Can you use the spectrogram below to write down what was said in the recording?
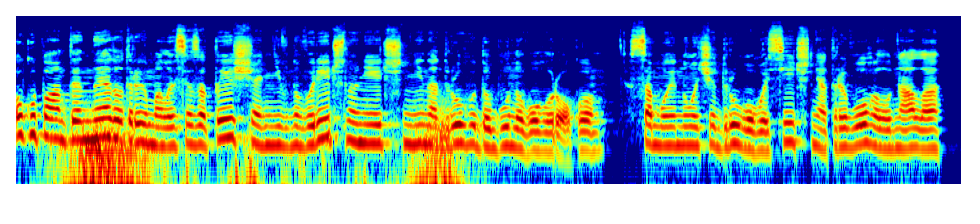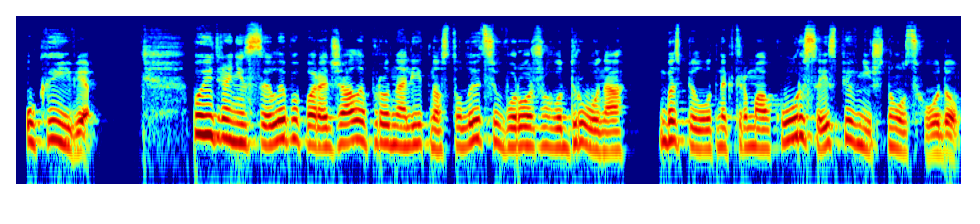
Окупанти не дотрималися затища ні в новорічну ніч, ні на другу добу нового року. Самої ночі 2 січня тривога лунала у Києві. Повітряні сили попереджали про наліт на столицю ворожого дрона. Безпілотник тримав курс із північного сходу.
